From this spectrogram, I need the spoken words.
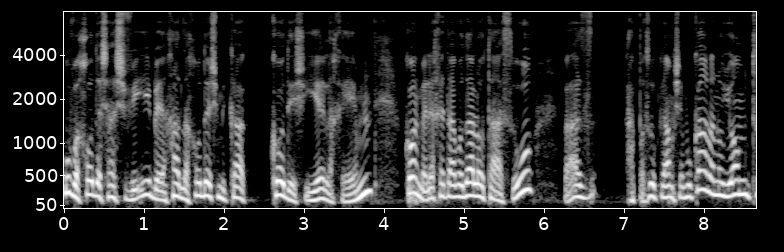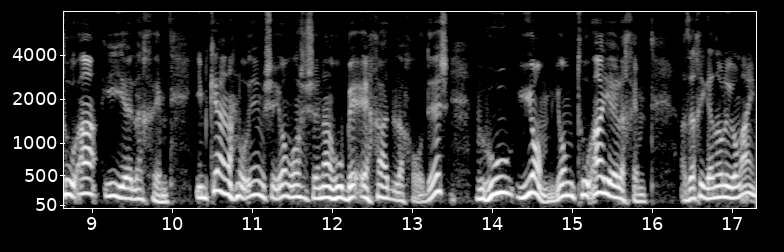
ובחודש השביעי באחד לחודש מקרא קודש יהיה לכם, כל מלאכת העבודה לא תעשו, ואז הפסוק גם שמוכר לנו, יום תרועה יהיה לכם. אם כן, אנחנו רואים שיום ראש השנה הוא באחד לחודש, והוא יום, יום תרועה יהיה לכם. אז איך הגענו ליומיים?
